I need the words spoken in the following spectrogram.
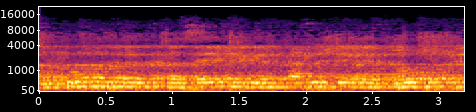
போக்கி ஒரு குடும்பத்தில் இருக்கின்ற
